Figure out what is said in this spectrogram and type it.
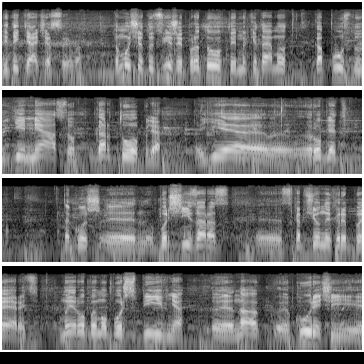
і дитяча сила. Тому що тут свіжі продукти, ми кидаємо капусту, є м'ясо, картопля, є, е, роблять також е, борщі зараз е, з копчених реберець. Ми робимо борщ з півня, е, на курячий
